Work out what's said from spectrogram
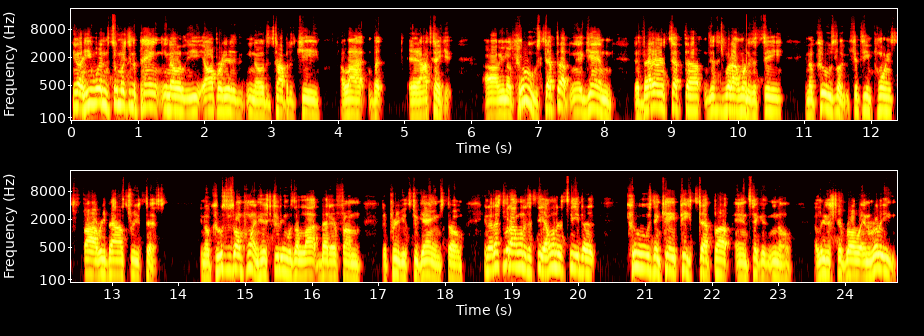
you know, he wasn't so much in the paint. You know, he operated, you know, at the top of the key a lot. But yeah, I'll take it. Uh, you know, Kuz stepped up. And again, the veteran stepped up. This is what I wanted to see. You know, Kuz, look, 15 points, five rebounds, three assists. You know, Kuz was on point. His shooting was a lot better from the previous two games. So, you know, that's what I wanted to see. I wanted to see the Kuz and KP step up and take it, you know, a leadership role and really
